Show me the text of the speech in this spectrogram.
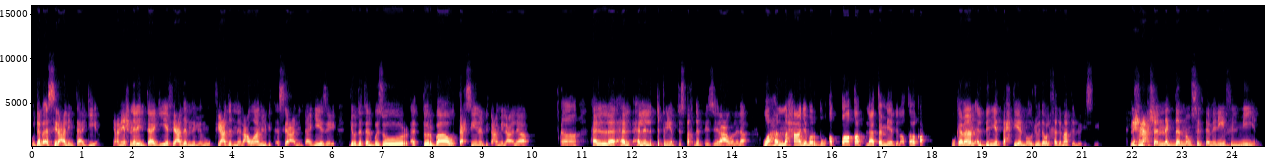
وده بأثر على الإنتاجية. يعني إحنا الإنتاجية في عدد من الأمو... في عدد من العوامل بتأثر على الإنتاجية زي جودة البذور التربة والتحسين اللي بيتعامل عليها. آه هل هل هل التقنية بتستخدم في الزراعة ولا لا؟ وأهم حاجة برضو الطاقة لا تنمية بلا طاقة. وكمان البنية التحتية الموجودة والخدمات اللوجستية. نحن عشان نقدر نوصل 80%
